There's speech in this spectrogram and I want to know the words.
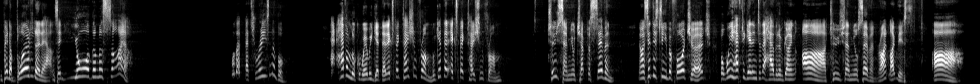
And Peter blurted it out and said, You're the Messiah. Well, that, that's reasonable. Have a look at where we get that expectation from. We get that expectation from 2 Samuel chapter 7. Now, I said this to you before, church, but we have to get into the habit of going, ah, 2 Samuel 7, right? Like this. Ah,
